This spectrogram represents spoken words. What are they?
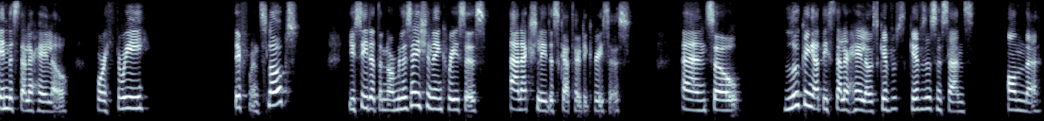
in the stellar halo for three different slopes, you see that the normalization increases and actually the scatter decreases. And so looking at these stellar halos gives, gives us a sense on the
